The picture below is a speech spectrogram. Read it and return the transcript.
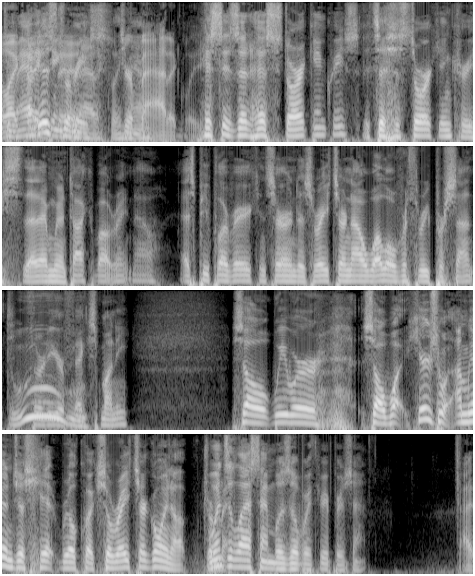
I like Dramatic you It is say dramatically, yeah. Dramatically. His, is it a historic increase? It's a historic increase that I'm going to talk about right now. As people are very concerned, as rates are now well over three percent, thirty-year fixed money. So we were, so what? Here's what I'm going to just hit real quick. So rates are going up. When's the last time it was over 3%? I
